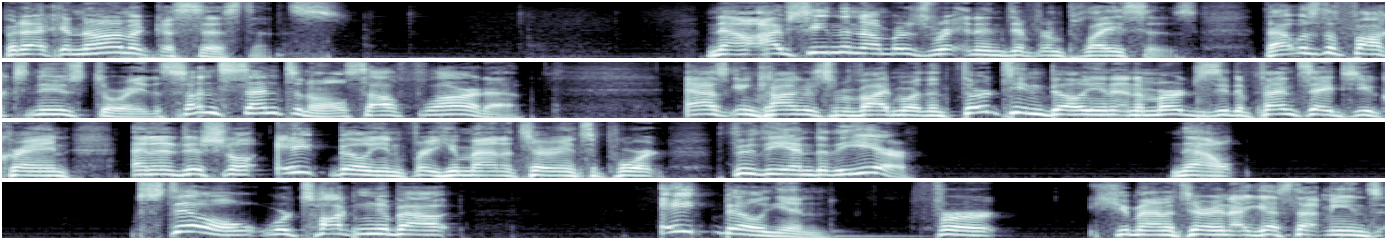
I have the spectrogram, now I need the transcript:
but economic assistance. Now, I've seen the numbers written in different places. That was the Fox News story. The Sun Sentinel, South Florida, asking Congress to provide more than 13 billion in emergency defense aid to Ukraine and an additional 8 billion for humanitarian support through the end of the year. Now, still we're talking about 8 billion for humanitarian, I guess that means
